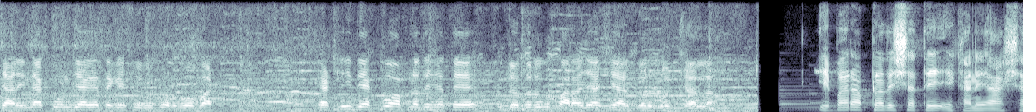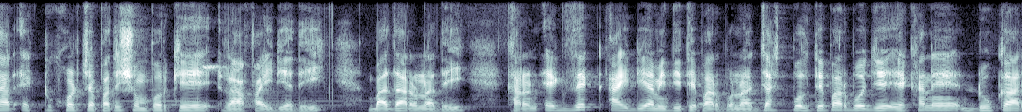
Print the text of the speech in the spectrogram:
জানি না কোন জায়গা থেকে শুরু করব বাট অ্যাটলিস্ট দেখব আপনাদের সাথে যতটুকু পারা যায় শেয়ার করব ইনশাল্লাহ এবার আপনাদের সাথে এখানে আসার একটু খরচাপাতি সম্পর্কে রাফ আইডিয়া দিই বা ধারণা দিই, কারণ এক্স্যাক্ট আইডিয়া আমি দিতে পারব না। জাস্ট বলতে পারব যে এখানে ডুকার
